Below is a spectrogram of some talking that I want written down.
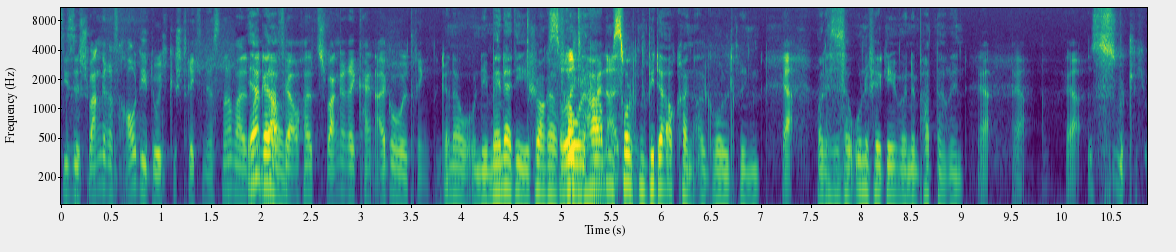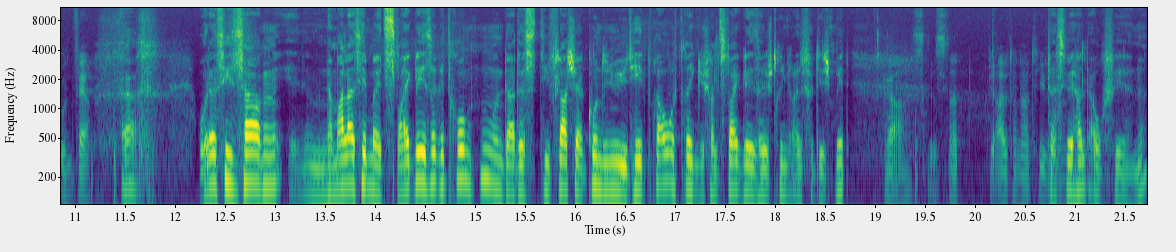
diese schwangere Frau, die durchgestrichen ist, ne? weil ja, man genau. darf ja auch als Schwangere kein Alkohol trinken. Genau, und die Männer, die schwangere Sollte Frauen haben, sollten bitte auch keinen Alkohol trinken. Ja. Weil das ist ja unfair gegenüber der Partnerin. Ja, ja. Ja, das ist wirklich unfair. Ja. Oder Sie sagen, normalerweise hätten wir jetzt zwei Gläser getrunken und da das die Flasche Kontinuität braucht, trinke ich halt zwei Gläser, ich trinke eins für dich mit. Ja, das ist die Alternative. Das wäre halt auch fair, ne?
